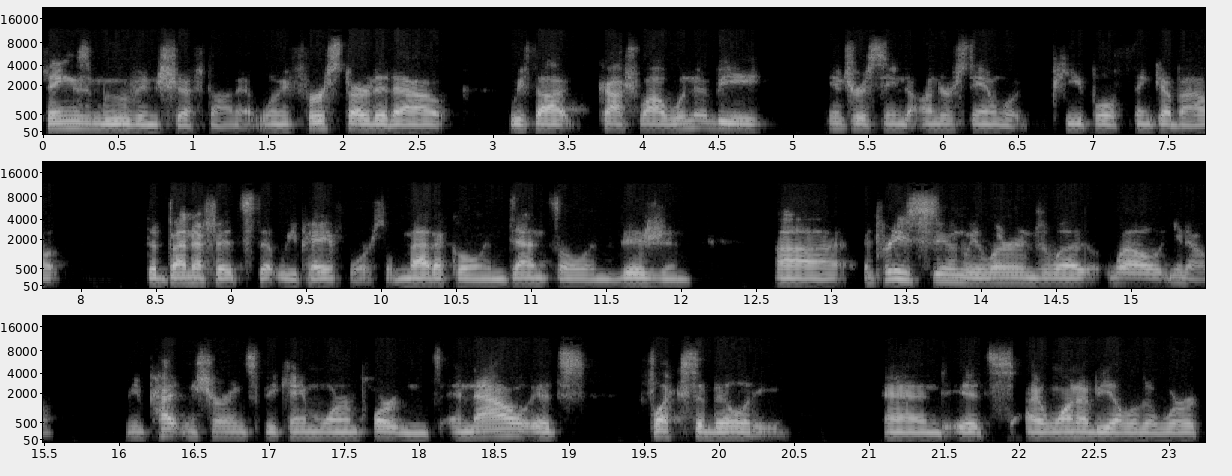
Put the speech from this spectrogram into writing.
things move and shift on it. When we first started out we thought gosh wow wouldn't it be interesting to understand what people think about the benefits that we pay for. So medical and dental and vision. Uh, and pretty soon we learned what, well, you know, I mean, pet insurance became more important. And now it's flexibility. And it's, I want to be able to work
